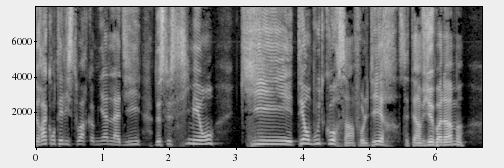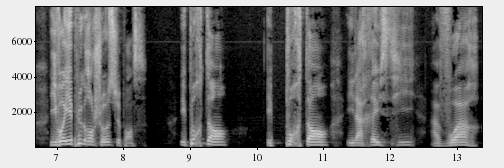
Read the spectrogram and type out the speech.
te raconter l'histoire, comme Yann l'a dit, de ce Siméon qui était en bout de course, hein, faut le dire. C'était un vieux bonhomme. Il voyait plus grand chose, je pense. Et pourtant, et pourtant, il a réussi à voir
